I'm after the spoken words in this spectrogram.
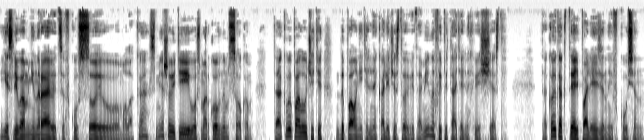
Если вам не нравится вкус соевого молока, смешивайте его с морковным соком. Так вы получите дополнительное количество витаминов и питательных веществ. Такой коктейль полезен и вкусен.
